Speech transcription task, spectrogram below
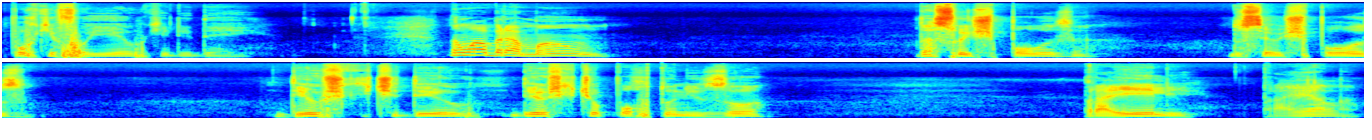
porque foi eu que lhe dei. Não abra mão da sua esposa, do seu esposo. Deus que te deu, Deus que te oportunizou para ele, para ela.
